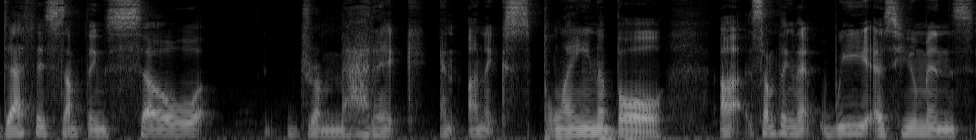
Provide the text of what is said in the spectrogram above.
death is something so dramatic and unexplainable uh, something that we as humans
